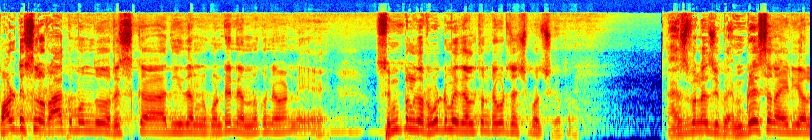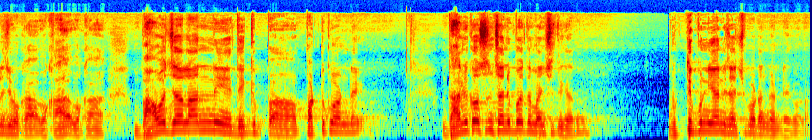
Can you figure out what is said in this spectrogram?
పాలిటిక్స్లో రాకముందు రిస్క్ అది ఇది అనుకుంటే నేను అనుకునేవాడిని. సింపుల్గా రోడ్డు మీద వెళ్తుంటే కూడా చచ్చిపోవచ్చు కదా. As well as embrace an ideology ఒక ఒక ఒక భావజాలాన్ని దగ్గర పట్టుకోండి. దానికోసం చనిపోతే మంచిది కదా. వృత్తి పుణ్యాన్ని చచ్చిపోవడం కంటే కూడా.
